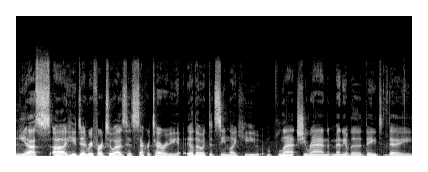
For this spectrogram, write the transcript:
Yes, uh, he did refer to as his secretary, although it did seem like he she ran many of the day-to-day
